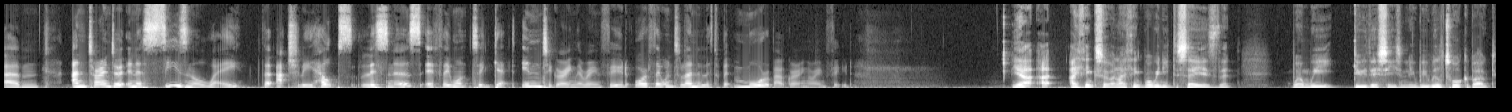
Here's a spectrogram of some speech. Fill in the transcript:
Um, and try and do it in a seasonal way that actually helps listeners if they want to get into growing their own food or if they want to learn a little bit more about growing our own food. Yeah I, I think so. And i think what we need to say is that when we do this seasonally we will talk about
